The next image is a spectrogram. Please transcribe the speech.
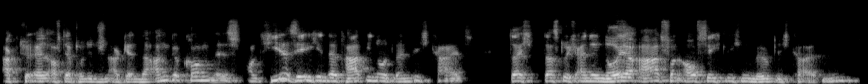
aktuell auf der politischen Agenda angekommen ist. Und hier sehe ich in der Tat die Notwendigkeit, dass durch eine neue Art von aufsichtlichen Möglichkeiten,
